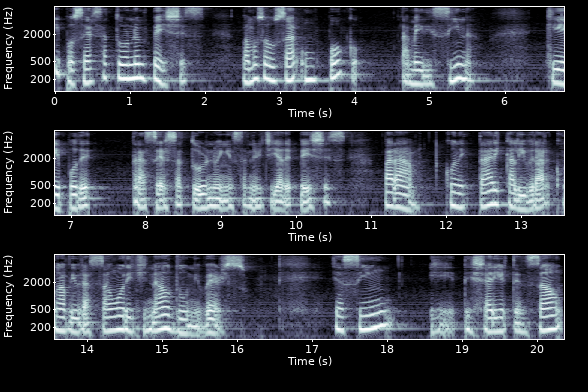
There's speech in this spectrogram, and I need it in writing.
E por ser Saturno em peixes, vamos a usar um pouco da medicina que pode trazer Saturno em essa energia de peixes para conectar e calibrar com a vibração original do universo. E assim eh, deixar ir tensão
